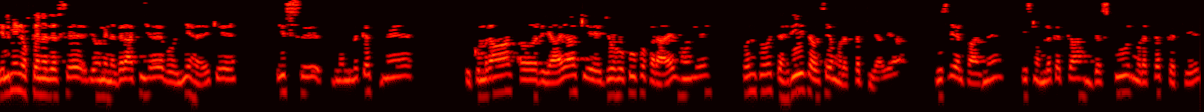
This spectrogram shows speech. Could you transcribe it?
علمی نقطۂ نظر سے جو ہمیں نظر آتی ہے وہ یہ ہے کہ اس مملکت میں حکمران اور رعایا کے جو حقوق و فرائض ہوں گے، ان کو تحریر طور سے مرتب کیا گیا۔ دوسرے الفاظ میں، اس مملکت کا دستور مرتب کر کے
